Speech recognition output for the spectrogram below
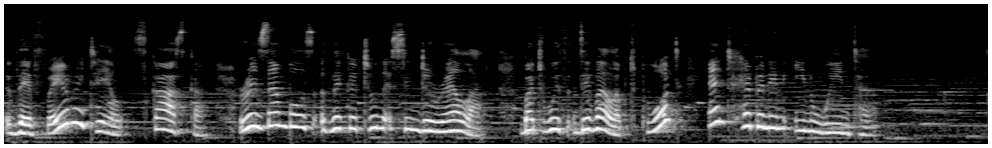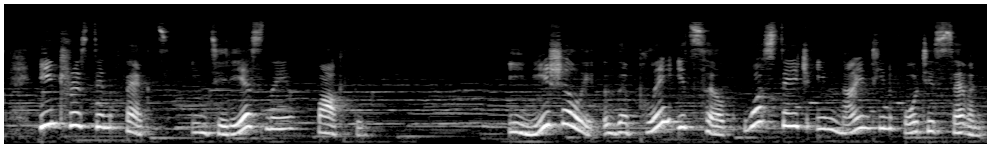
The fairy tale Сказка resembles the cartoon Cinderella, but with developed plot and happening in winter. Interesting facts. Интересные факты. Initially, the play itself was staged in 1947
